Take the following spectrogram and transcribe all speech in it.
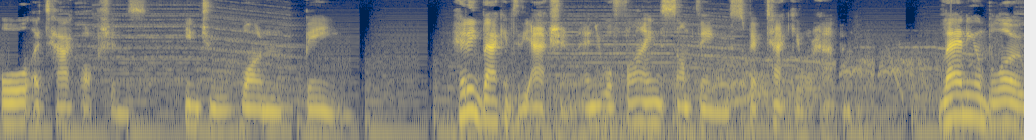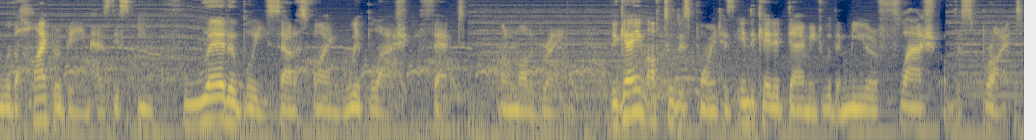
all attack options into one beam? Heading back into the action, and you will find something spectacular happen. Landing a blow with a hyper beam has this incredibly satisfying whiplash effect on Mother Brain. The game up till this point has indicated damage with a mere flash of the sprite.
